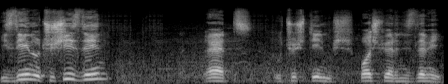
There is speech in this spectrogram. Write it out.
İzleyin uçuşu izleyin. Evet. Uçuş değilmiş. Boş verin izlemeyin.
